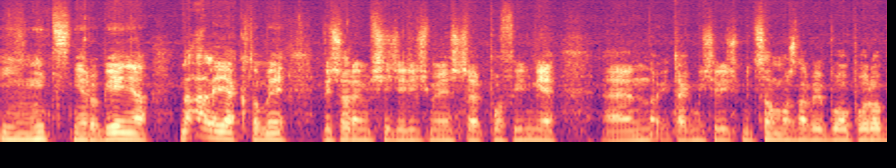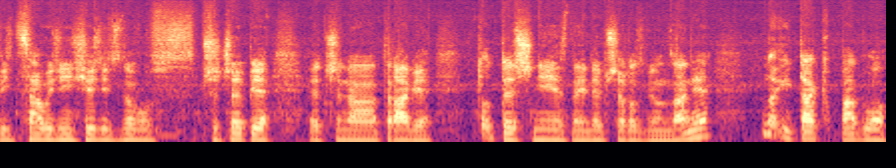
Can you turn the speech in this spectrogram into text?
i nic nie robienia, no ale jak to my, wieczorem siedzieliśmy jeszcze po filmie, no i tak myśleliśmy, co można by było porobić, cały dzień siedzieć znowu w przyczepie e, czy na trawie, to też nie jest najlepsze rozwiązanie. No i tak padło,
